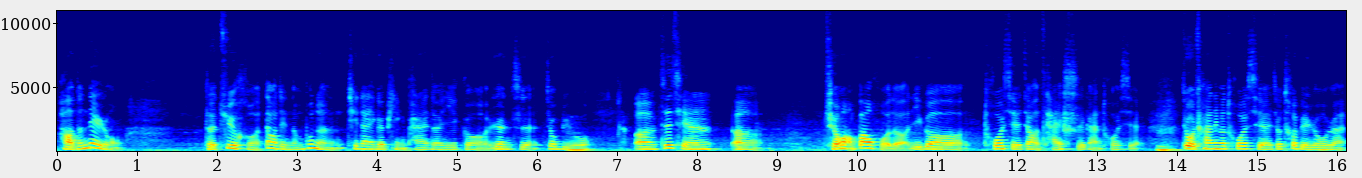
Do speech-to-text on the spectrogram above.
好的内容的聚合到底能不能替代一个品牌的一个认知？就比如，呃，之前呃。全网爆火的一个拖鞋叫踩屎感拖鞋，嗯，就我穿那个拖鞋就特别柔软，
